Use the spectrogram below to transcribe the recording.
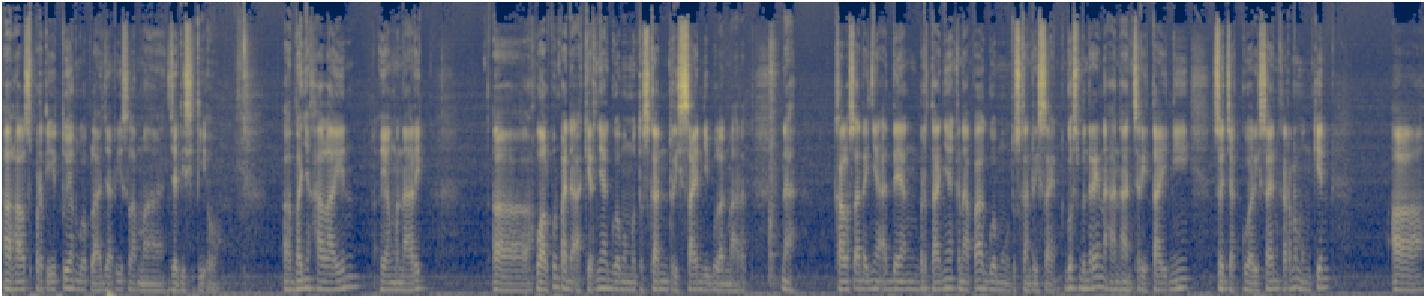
hal-hal seperti itu yang gue pelajari selama jadi CTO. Uh, eh, banyak hal lain yang menarik, uh, walaupun pada akhirnya gue memutuskan resign di bulan Maret. Nah, kalau seandainya ada yang bertanya kenapa gue memutuskan resign, gue sebenarnya nahan-nahan cerita ini sejak gue resign karena mungkin uh,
